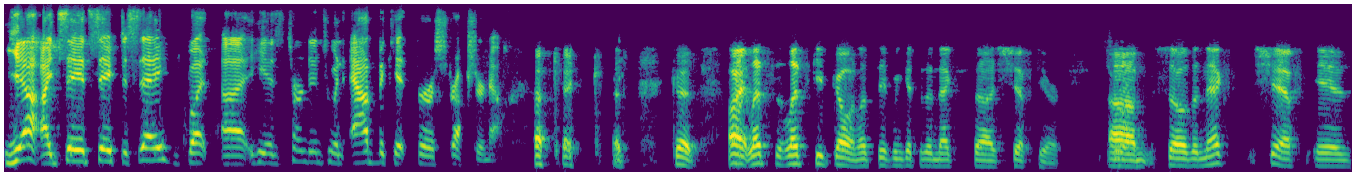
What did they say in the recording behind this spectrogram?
Yeah, I'd say it's safe to say, but uh, he has turned into an advocate for a structure now. Okay, good, good. All right, let's let's keep going. Let's see if we can get to the next uh, shift here. Sure. Um, so the next shift is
